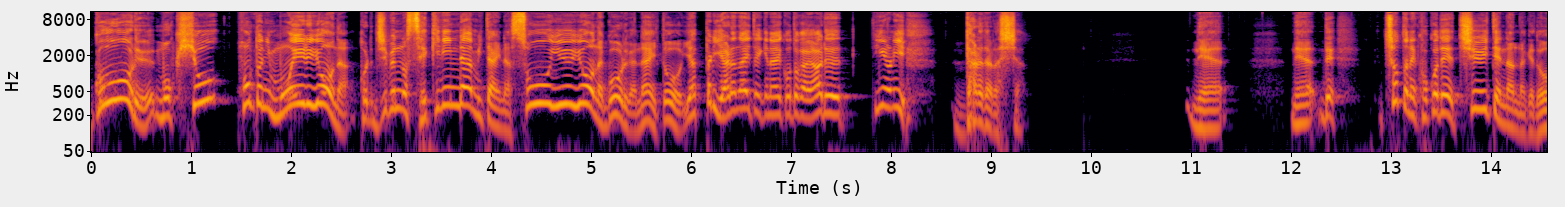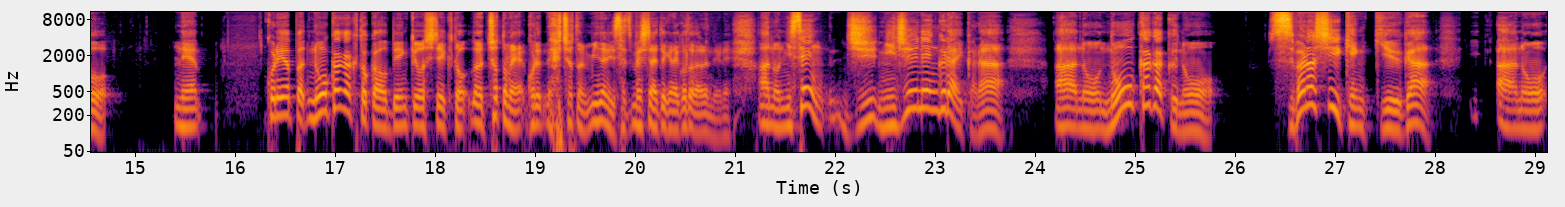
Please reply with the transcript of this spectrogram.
ゴール、目標？本当に燃えるような、これ自分の責任だみたいな、そういうようなゴールがないと、やっぱりやらないといけないことがあるっていうのに、ダラダラしちゃう。ね。ね。で、ちょっとね、ここで注意点なんだけど、ね。これやっぱ脳科学とかを勉強していくと、ちょっとね、これね、ちょっとみんなに説明しないといけないことがあるんだよね。あの、2020年ぐらいから、あの、脳科学の素晴らしい研究が、あの、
